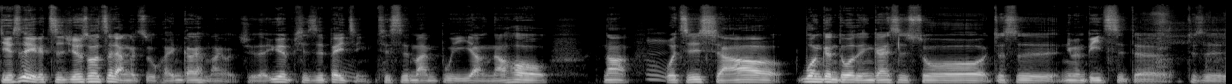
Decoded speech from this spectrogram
也是一个直觉说这两个组合应该还蛮有趣的，因为其实背景其实蛮不一样。然后，那我其实想要问更多的，应该是说，就是你们彼此的，就是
